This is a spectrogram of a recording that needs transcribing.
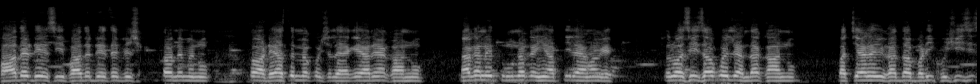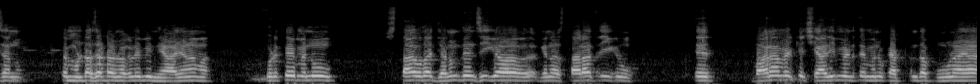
ਫਾਦਰ ਡੇ ਸੀ ਫਾਦਰ ਡੇ ਤੇ ਵਿਸ਼ ਕੀਤਾ ਉਹਨੇ ਮੈਨੂੰ, ਤੁਹਾਡੇ ਵਾਸਤੇ ਮੈਂ ਕੁਝ ਲੈ ਕੇ ਆ ਰਿਹਾ ਖਾਣ ਨੂੰ। ਮੈਂ ਕਹਿੰਦਾ ਤੂੰ ਨਾ ਕਹੀਂ, ਆਪ ਹੀ ਲੈਵਾਂਗੇ ਚਲੋ, ਅਸੀਂ ਸਭ ਕੁਝ ਲਿਆਂਦਾ ਖਾਣ ਨੂੰ। ਬੱਚਿਆਂ ਨੇ ਵੀ ਖਾਦਾ ਬੜੀ ਖੁਸ਼ੀ ਸੀ ਸਾਨੂੰ ਤੇ ਮੁੰਡਾ ਸਾਡਾ ਹੁਣ ਅਗਲੇ ਮਹੀਨੇ ਆ ਜਾਣਾ ਵਾ। ਮੁੜ ਕੇ ਮੈਨੂੰ ਸਤਾ ਉਹਦਾ ਜਨਮ ਦਿਨ ਸੀਗਾ ਕਹਿੰਦਾ 17 ਤਰੀਕ ਨੂੰ ਤੇ 12 ਵਜੇ ਕੇ 46 ਮਿੰਟ ਤੇ ਮੈਨੂੰ ਕੈਪਟਨ ਦਾ ਫੋਨ ਆਇਆ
